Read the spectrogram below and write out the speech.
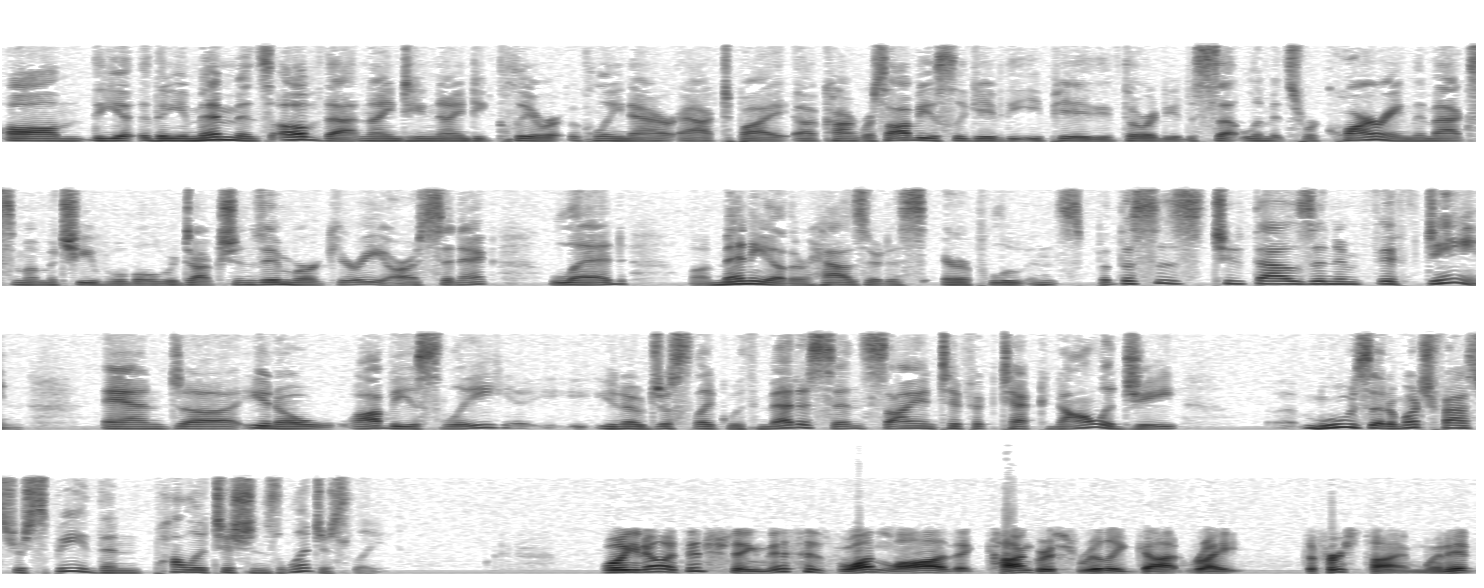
Um, the the amendments of that 1990 Clear, Clean Air Act by uh, Congress obviously gave the EPA the authority to set limits requiring the maximum achievable reductions in mercury, arsenic, lead, uh, many other hazardous air pollutants. But this is 2015. And, uh, you know, obviously, you know, just like with medicine, scientific technology uh, moves at a much faster speed than politicians legislate. Well, you know, it's interesting. This is one law that Congress really got right the first time. When it,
